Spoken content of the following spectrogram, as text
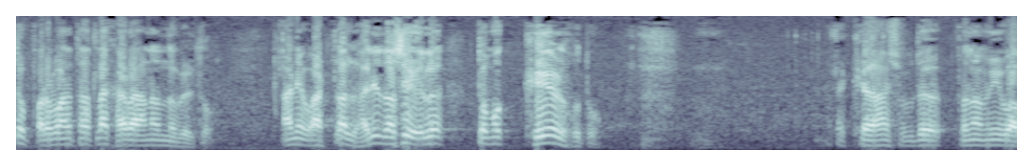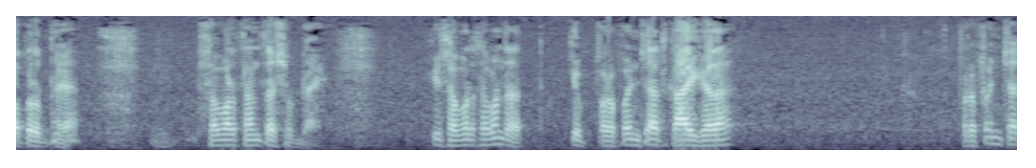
तर परमार्थातला खरा आनंद मिळतो. आणि वाटचाल झाली नसेल तर मग खेळ होतो. आता खेळ हा शब्द पुन्हा मी वापरत नाही. समर्थांचा शब्द आहे. की समर्थ म्हणतात की प्रपंचात काय केला प्रपंचात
